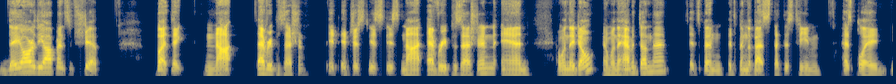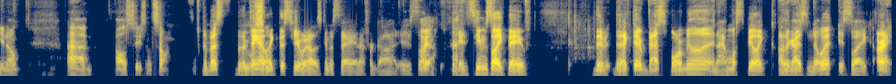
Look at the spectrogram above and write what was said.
they are the offensive ship, but they not every possession. It it just is is not every possession. And and when they don't, and when they haven't done that, it's been it's been the best that this team has played. You know, uh, all season. So The best, the We will thing I like this year, what I was gonna say, and I forgot, is Oh, yeah. it seems like they've, they're, they're like their best formula, and I almost feel like other guys know it. Is like, all right,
